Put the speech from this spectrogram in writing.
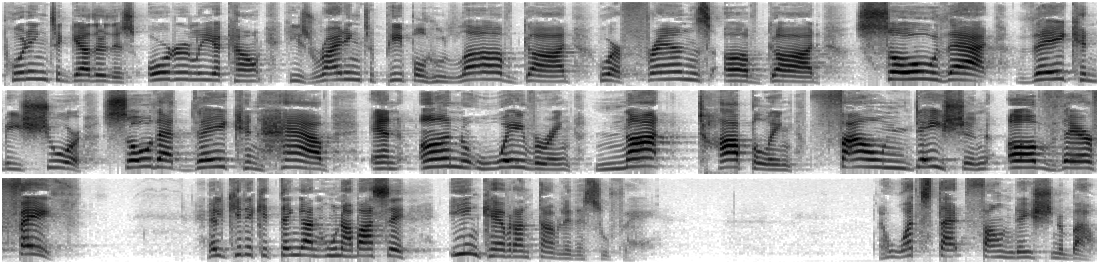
putting together this orderly account. He's writing to people who love God, who are friends of God, so that they can be sure, so that they can have an unwavering, not toppling foundation of their faith. Él quiere que tengan una base inquebrantable de su fe. Now, what's that foundation about?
